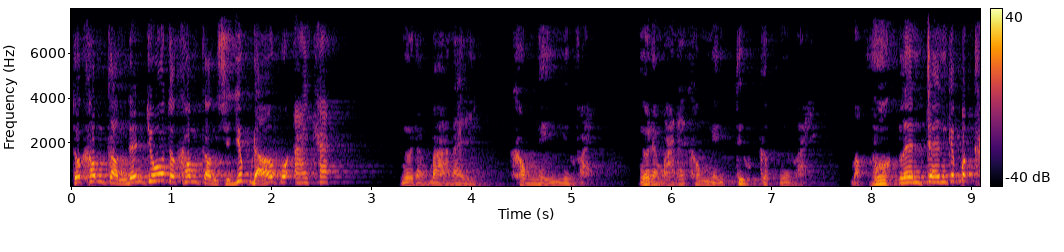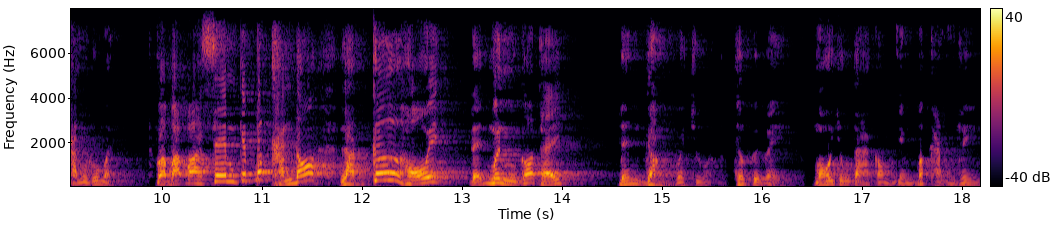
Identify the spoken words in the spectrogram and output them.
Tôi không cần đến chúa. Tôi không cần sự giúp đỡ của ai khác. Người đàn bà này không nghĩ như vậy. Người đàn bà này không nghĩ tiêu cực như vậy. Mà vượt lên trên cái bất hạnh của mình. Và bà bà xem cái bất hạnh đó là cơ hội để mình có thể đến gần với chúa. Thưa quý vị, mỗi chúng ta có những bất hạnh riêng.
